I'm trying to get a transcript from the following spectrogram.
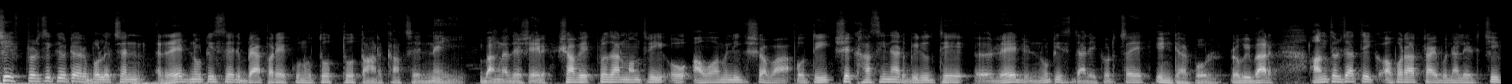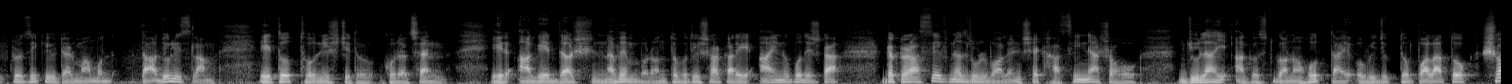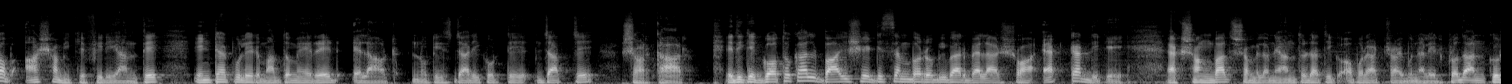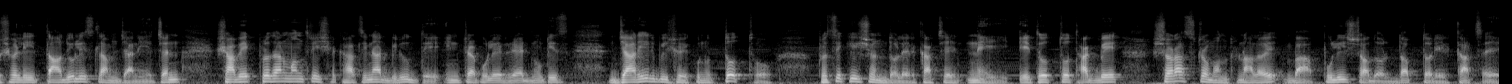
Chief prosecutor বলেছেন, red নোটিসের ব্যাপারে কোনো তথ্য তার কাছে নেই। বাংলাদেশের সাবেক প্রধানমন্ত্রী ও আওয়ামী লীগ সভাপতি শেখ হাসিনার বিরুদ্ধে রেড নোটিশ জারি করছে ইন্টারপোল। রবিবার আন্তর্জাতিক অপরাধ ট্রাইব্যুনালের চিফ প্রসিকিউটর মোহাম্মদ তাজুল ইসলাম এ তথ্য নিশ্চিত করেছেন। এর আগে দশ নভেম্বর অন্তর্বর্তী সরকারের আইন উপদেষ্টা ডক্টর আসিফ নজরুল বলেন, শেখ হাসিনা সহ জুলাই আগস্ট গণহত্যায় অভিযুক্ত পলাতক সব আসামিকে ফিরিয়ে আনতে ইন্টারপোলের মাধ্যমে রেড অ্যালার্ট নোটিশ জারি করতে যাচ্ছে সরকার। এদিকে গতকাল বাইশে ডিসেম্বর রবিবার বেলা সোয়া একটার দিকে এক সংবাদ সম্মেলনে আন্তর্জাতিক অপরাধ ট্রাইব্যুনালের প্রধান কৌশলী তাজুল ইসলাম জানিয়েছেন, সাবেক প্রধানমন্ত্রী শেখ হাসিনার বিরুদ্ধে ইন্টারপোলের রেড নোটিশ জারির বিষয়ে কোনো তথ্য প্রসিকিউশন দলের কাছে নেই। এ তথ্য থাকবে স্বরাষ্ট্র মন্ত্রণালয় বা পুলিশ সদর দপ্তরের কাছে।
